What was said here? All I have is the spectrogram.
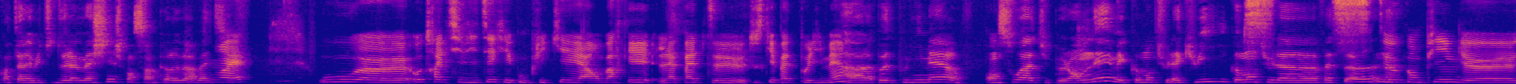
quand t'as l'habitude de la machine, je pense que c'est un peu rébarbatif. Ouais. Ou euh, autre activité qui est compliquée à embarquer, la pâte, euh, tout ce qui est pâte polymère? Alors la pâte polymère, en soi, tu peux l'emmener, mais comment tu la cuis, comment tu la si façonnes. t'es au camping, euh,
